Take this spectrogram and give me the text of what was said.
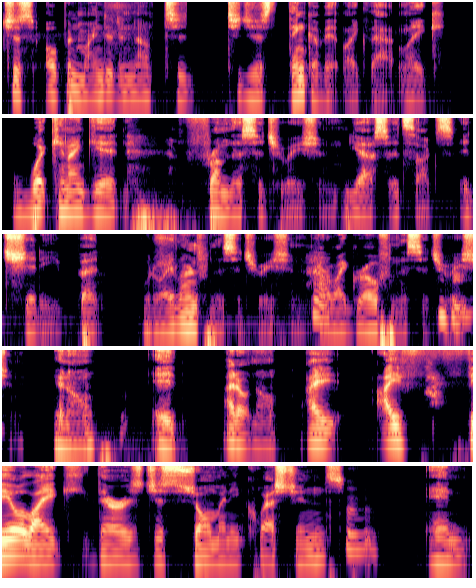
just open minded enough to to just think of it like that, like what can I get from this situation? Yes, it sucks. It's shitty, but what do I learn from this situation? How Yeah. do I grow from this situation? You know, it I don't know. I I feel like there's just so many questions Mhm. and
